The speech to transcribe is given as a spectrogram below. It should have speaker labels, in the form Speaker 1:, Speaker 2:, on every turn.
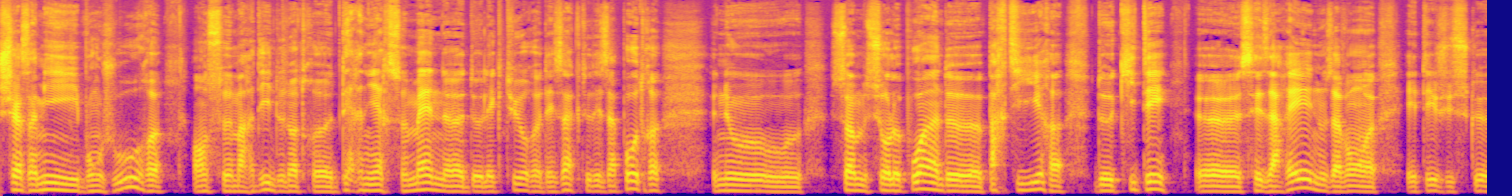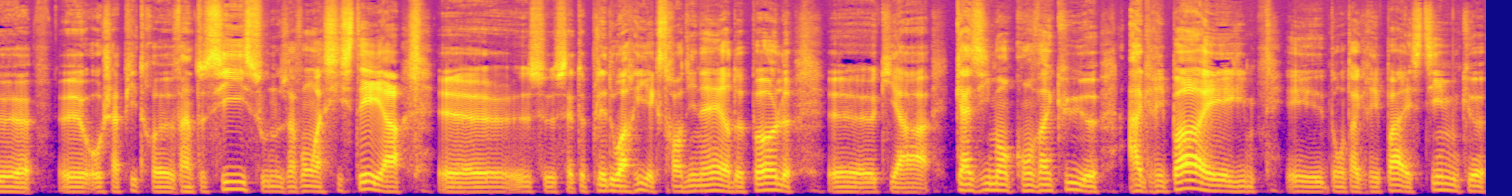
Speaker 1: Chers amis, bonjour. En ce mardi de notre dernière semaine de lecture des actes des apôtres, nous sommes sur le point de partir, de quitter euh, Césarée. Nous avons euh, été jusque euh, au chapitre 26 où nous avons assisté à cette plaidoirie extraordinaire de Paul qui a quasiment convaincu Agrippa et, dont Agrippa estime que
